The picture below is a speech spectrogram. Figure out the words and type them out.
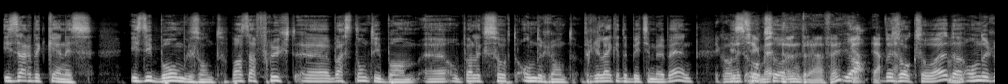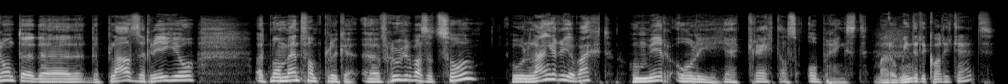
Is daar de kennis? Is die boom gezond? Was dat vrucht? Uh, waar stond die boom? Uh, op welk soort ondergrond? Vergelijk het een beetje met wijn. Ik wil net zeggen, met een druif, hè? Ja, ja, ja dat is ook zo. Hè? De mm -hmm. ondergrond, de, de, de, plaats, de regio. Het moment van plukken. Vroeger was het zo, hoe langer je wacht, hoe meer olie je krijgt als opbrengst. Maar hoe minder de kwaliteit?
